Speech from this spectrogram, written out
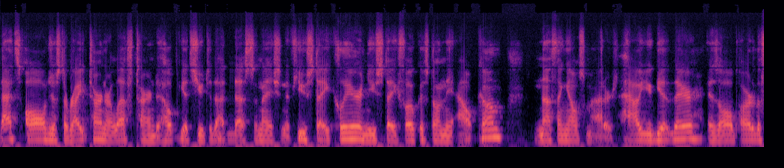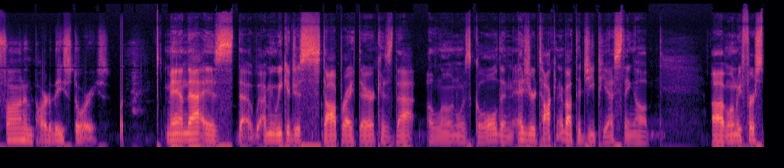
that's all just a right turn or left turn to help get you to that destination. If you stay clear and you stay focused on the outcome, nothing else matters. How you get there is all part of the fun and part of these stories. Man, that is that. I mean, we could just stop right there because that alone was gold. And as you're talking about the GPS thing, up uh, when we first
